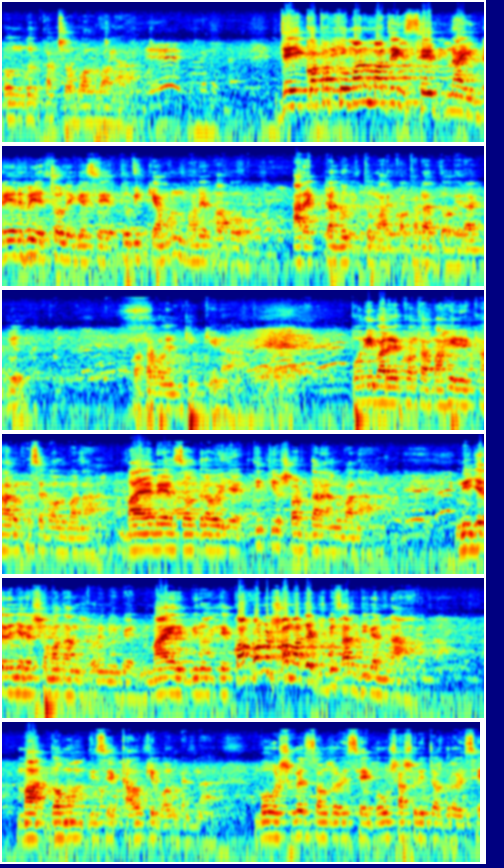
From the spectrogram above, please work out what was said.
বন্ধুর কাছেও বলবা না। যেই কথা তোমার মাঝেই সেভ নাই, বের হয়ে চলে গেছে, তুমি কেমন ভাবে? পাবো আর একটা লোক তোমার কথাটা ধরে রাখবে। কথা বলেন ঠিক কিনা? পরিবারের কথা বাহিরের কারোর কাছে বলবা না। বায়ে বেয়ে হইলে তৃতীয় সর্দার আনবা না। নিজের নিজের সমাধান করে নিবেন। মায়ের বিরুদ্ধে কখনো সমাজে বিচার দিবেন না। মা দমক দিছে, কাউকে বলবেন না। বউ সুখের চন্দ্র রয়েছে, বউ শাশুড়ি চন্দ্র রয়েছে,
